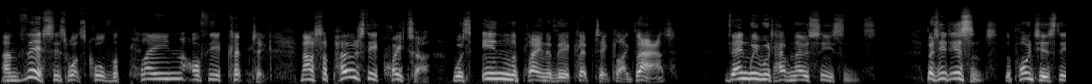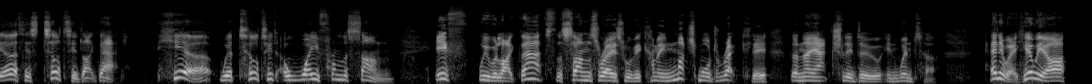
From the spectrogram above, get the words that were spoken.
and this is what's called the plane of the ecliptic. Now, suppose the equator was in the plane of the ecliptic like that, then we would have no seasons. But it isn't. The point is, the Earth is tilted like that. Here, we're tilted away from the Sun. If we were like that, the Sun's rays would be coming much more directly than they actually do in winter. Anyway, here we are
